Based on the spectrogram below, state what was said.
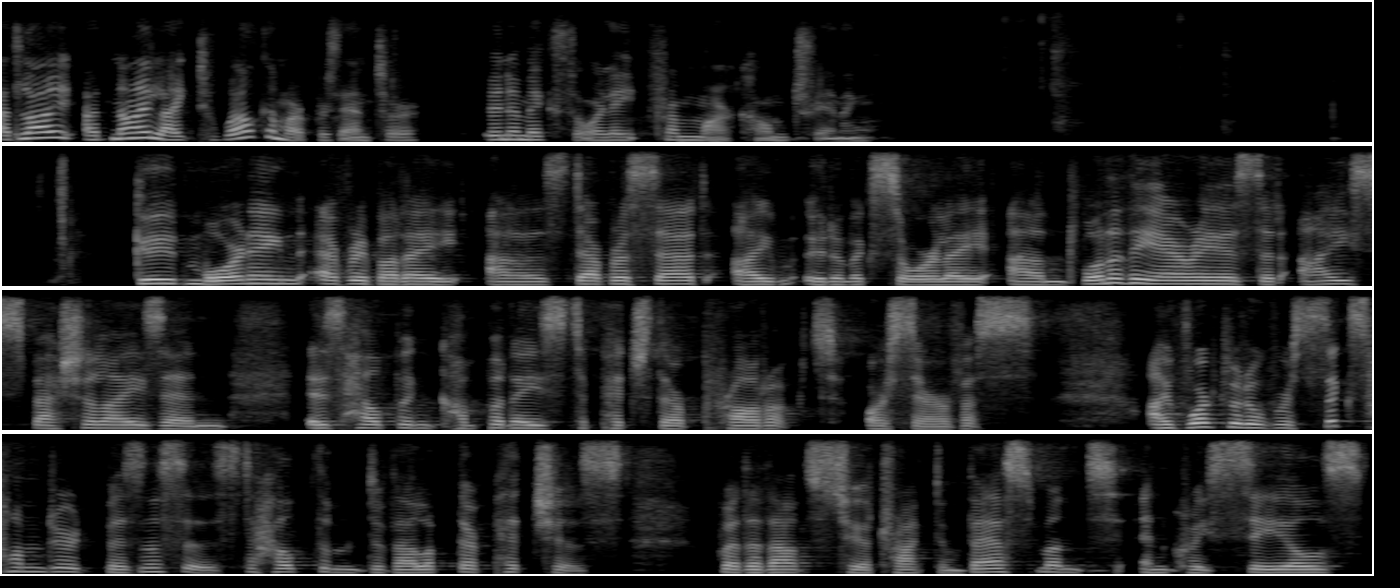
I'd, I'd now like to welcome our presenter, Una McSorley from Marcomm Training. Good morning, everybody. As Deborah said, I'm Una McSorley, and one of the areas that I specialise in is helping companies to pitch their product or service. I've worked with over 600 businesses to help them develop their pitches, whether that's to attract investment, increase sales,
